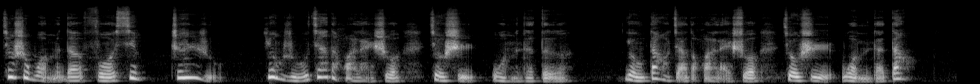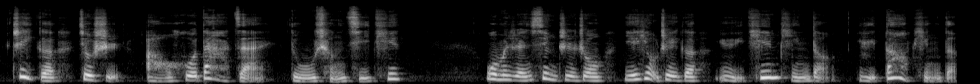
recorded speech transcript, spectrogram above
就是我们的佛性真如；用儒家的话来说，就是我们的德；用道教的话来说，就是我们的道。这个就是傲乎大哉，独成其天。我们人性之中也有这个与天平等、与道平等、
